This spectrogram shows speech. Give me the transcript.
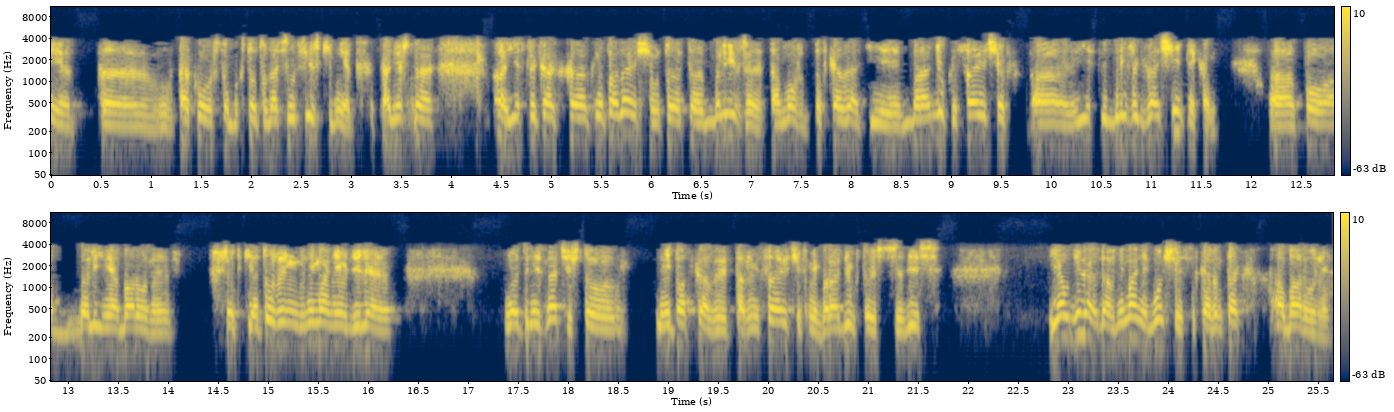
Нет, э, такого, чтобы кто-то носил фишки, нет. Конечно, э, если как э, к нападающим, то это ближе, там может подсказать и Бородюк, и Савичев. Если ближе к защитникам по линии обороны, все-таки я тоже им внимание уделяю. Но это не значит, что не подсказывает там ни Савичев, ни Бородюк. То есть здесь я уделяю, да, внимание больше, если, скажем так, обороне.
